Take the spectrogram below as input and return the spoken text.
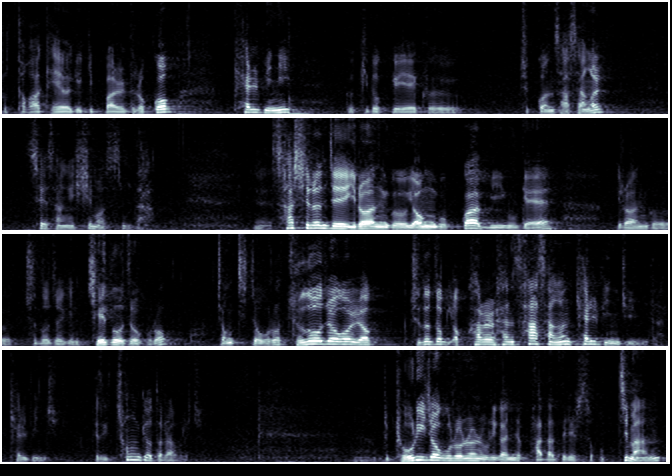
루터가 개혁의 깃발을 들었고 켈빈이 그 기독교의 그 주권 사상을 세상에 심었습니다. 예, 사실은 이제 이런 그 영국과 미국의 이런 그 주도적인 제도적으로 정치적으로 주도적을 역, 주도적 역할을 한 사상은 켈빈주의입니다. 켈빈주의. 그래서 청교도라 그러죠. 예, 교리적으로는 우리가 이제 받아들일 수 없지만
